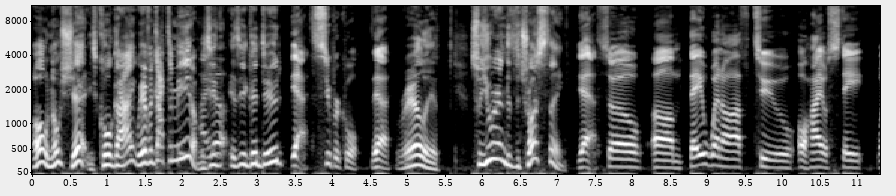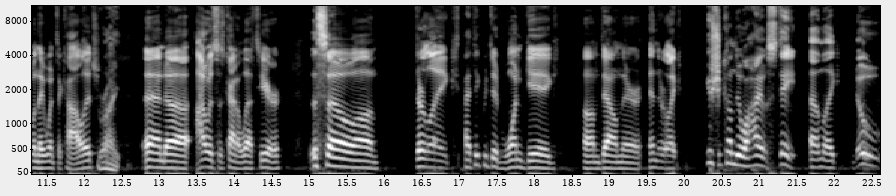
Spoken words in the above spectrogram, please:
oh no shit, he's a cool guy. We haven't got to meet him. Is he know. is he a good dude? Yeah. Super cool. Yeah. Really? So you were into the trust thing. Yeah. So um, they went off to Ohio State when they went to college. Right. And uh, I was just kind of left here. So um, they're like, I think we did one gig um, down there, and they're like, you should come to Ohio State. I'm like, no,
